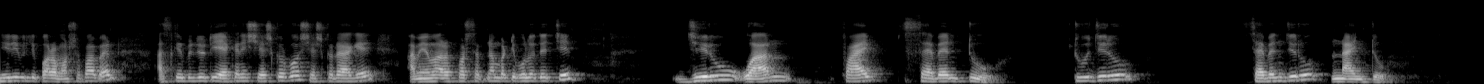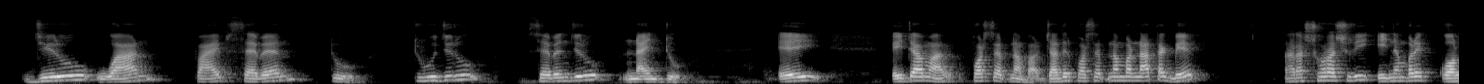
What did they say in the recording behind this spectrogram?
নিরিবিলি পরামর্শ পাবেন। আজকের ভিডিওটি এখানেই শেষ করব। শেষ করার আগে আমি আমার হোয়াটসঅ্যাপ নাম্বারটি বলে দিচ্ছি zero one five seven two two zero seven zero nine two zero one five seven two two zero seven zero nine two. এই, এইটা আমার হোয়াটসঅ্যাপ নাম্বার। যাদের হোয়াটসঅ্যাপ নাম্বার না থাকবে, তারা সরাসরি এই নাম্বারে কল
